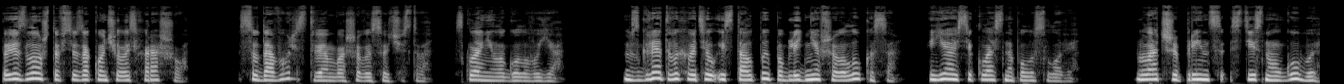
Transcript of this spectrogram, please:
Повезло, что все закончилось хорошо. С удовольствием, ваше высочество», — склонила голову я. Взгляд выхватил из толпы побледневшего Лукаса, я осеклась на полуслове. Младший принц стиснул губы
